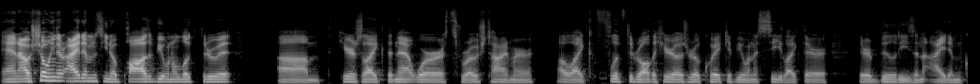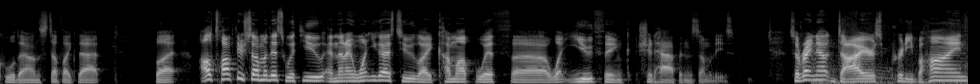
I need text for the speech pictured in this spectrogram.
And I was showing their items, you know, pause if you want to look through it. Um, here's like the net worth, Rosh timer. I'll like flip through all the heroes real quick if you want to see like their their abilities and item cooldowns, stuff like that. But I'll talk through some of this with you, and then I want you guys to like come up with uh, what you think should happen in some of these. So right now, Dire's pretty behind.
